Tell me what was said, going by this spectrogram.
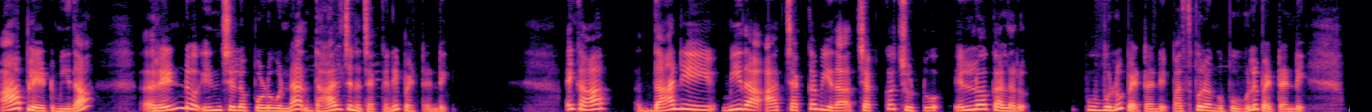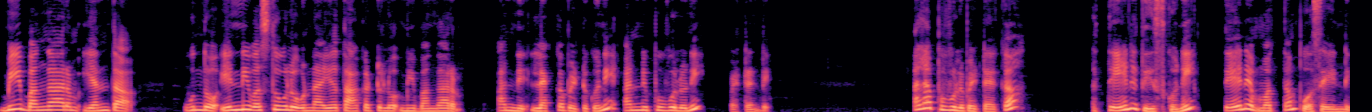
ఆ ప్లేట్ మీద రెండు ఇంచుల పొడవున్న దాల్చిన చెక్కని పెట్టండి. ఇక దాని మీద ఆ చెక్క మీద చెక్క చుట్టూ ఎల్లో కలర్ పువ్వులు పెట్టండి. పసుపు రంగు పువ్వులు పెట్టండి. మీ బంగారం ఎంత ఉందో ఎన్ని వస్తువులు ఉన్నాయో తాకట్టులో మీ బంగారం అన్ని లెక్క పెట్టుకుని అన్ని పువ్వులని పెట్టండి. అలా పువ్వులు పెట్టాక తేనె తీసుకొని తేనె మొత్తం పోసేయండి.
